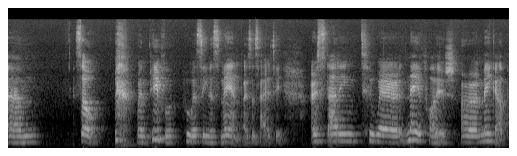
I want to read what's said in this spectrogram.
Um, so, when people who are seen as men by society are starting to wear nail polish or makeup,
